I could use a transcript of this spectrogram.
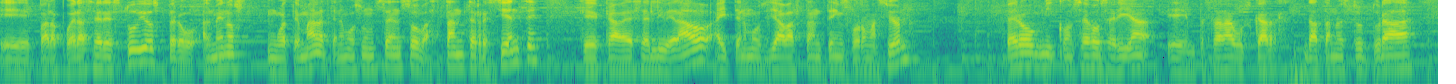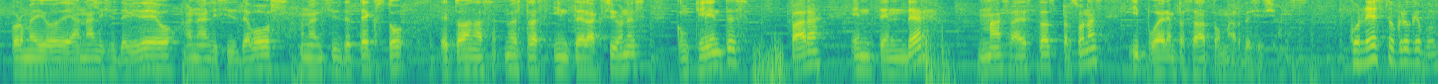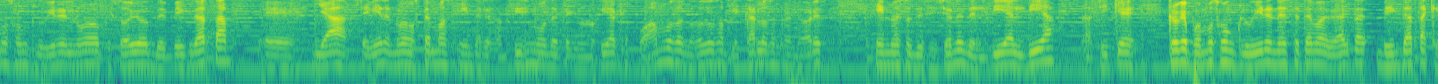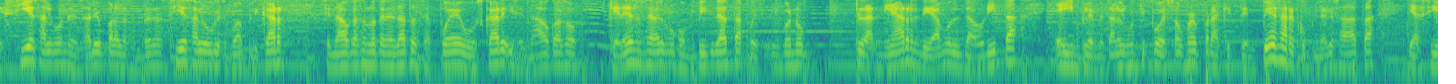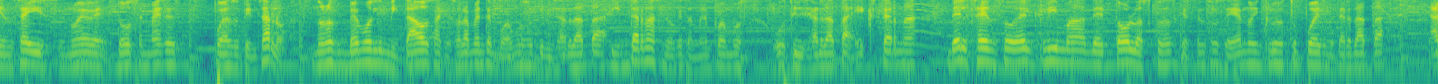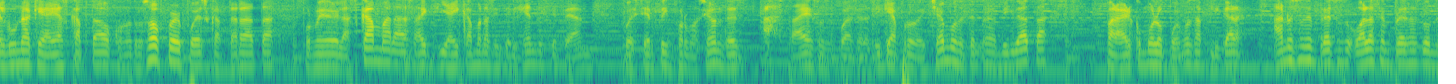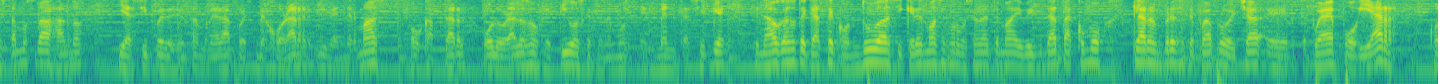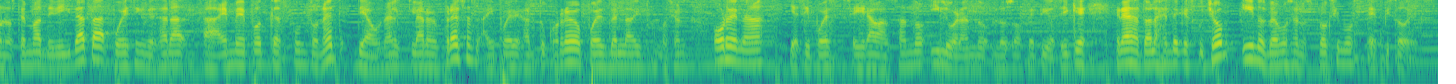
eh, para poder hacer estudios, pero al menos en Guatemala tenemos un censo bastante reciente que acaba de ser liberado, ahí tenemos ya bastante información, pero mi consejo sería eh, empezar a buscar data no estructurada por medio de análisis de video, análisis de voz, análisis de texto, de todas nuestras interacciones con clientes para entender más a estas personas y poder empezar a tomar decisiones. Con esto creo que podemos concluir el nuevo episodio de Big Data. Eh, ya se vienen nuevos temas interesantísimos de tecnología que podamos nosotros aplicar los emprendedores en nuestras decisiones del día al día. Así que creo que podemos concluir en este tema de Big Data, que sí es algo necesario para las empresas, sí es algo que se puede aplicar. Si en dado caso no tenés data se puede buscar y si en dado caso querés hacer algo con Big Data, pues es bueno planear, digamos, desde ahorita e implementar algún tipo de software para que te empiece a recopilar esa data y así en 6, 9, 12 meses puedas utilizarlo. No nos vemos limitados a que solamente podemos utilizar data interna, sino que también podemos utilizar data externa del censo, del clima, de todas las cosas que estén sucediendo. Incluso tú puedes meter data, alguna que hayas captado con otro software, puedes captar data por medio de las cámaras y hay cámaras inteligentes que te dan pues cierta información. Entonces hasta eso se puede hacer. Así que aprovechemos el tema de Big Data para ver cómo lo podemos aplicar a nuestras empresas o a las empresas donde estamos trabajando y así pues de cierta manera pues mejorar y vender más o captar o lograr los objetivos que tenemos en mente. Así que si en dado caso te quedaste con dudas y quieres más información del tema de Big Data, cómo Claro Empresas te puede aprovechar, eh, te puede apoyar con los temas de Big Data, puedes ingresar a, a mpodcast.net, diagonal Claro Empresas, ahí puedes dejar tu correo, puedes ver la información ordenada y así puedes seguir avanzando y logrando los objetivos. Así que gracias a toda la gente que escuchó y nos vemos en los próximos episodios.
